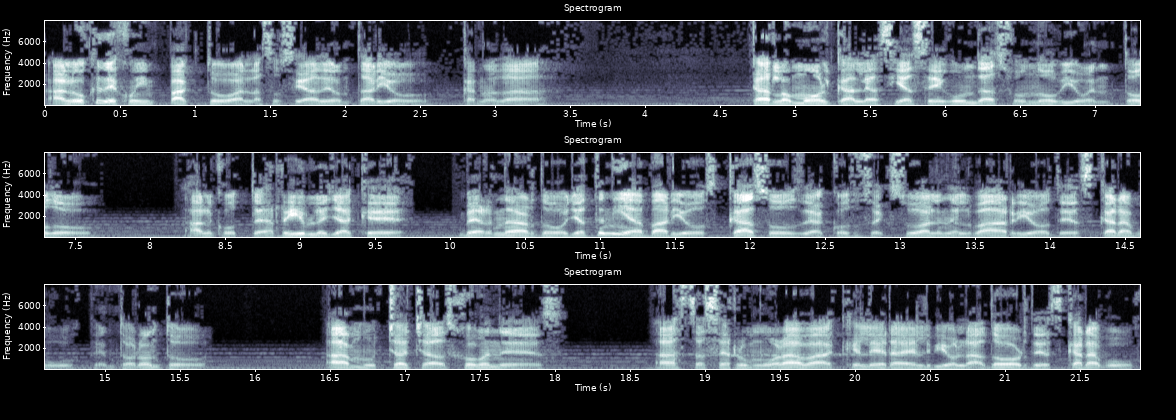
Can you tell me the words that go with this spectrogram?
algo que dejó impacto a la sociedad de Ontario, Canadá. Carlo Molca le hacía segunda a su novio en todo, algo terrible ya que Bernardo ya tenía varios casos de acoso sexual en el barrio de Scarborough, en Toronto, a muchachas jóvenes. Hasta se rumoraba que él era el violador de Scarborough.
